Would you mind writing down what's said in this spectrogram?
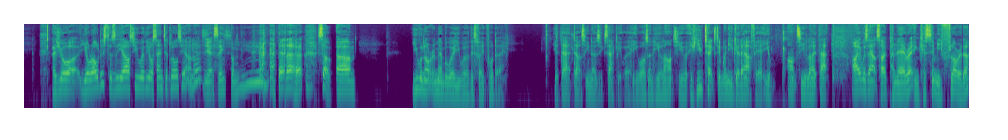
as your your oldest, has he asked you whether you're Santa Claus yet or not? Yeah. See, bet that hurt. So, um, you will not remember where you were this fateful day. Your dad does. He knows exactly where he was, and he'll answer you. If you text him when you get out of here, he'll answer you like that. I was outside Panera in Kissimmee, Florida.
